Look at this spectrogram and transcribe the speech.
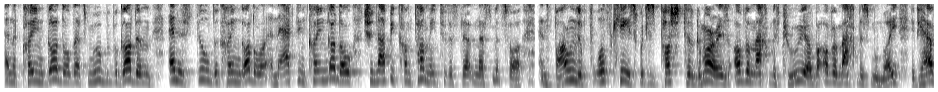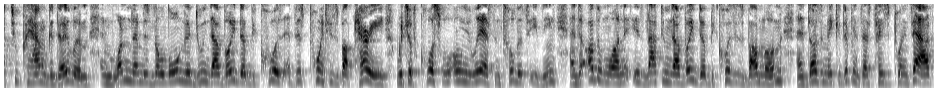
and the Kohen Gadol that's Merub Begadim, and is still the Kohen Gadol, and acting Kohen Gadol, should not become tummy to this Mes Mitzvah. And finally, the fourth case, which is Pasha to the Gemara, is of a Machmas Kuria, of a Machmas Mumai. If you have two Gedolim, and one of them is no longer doing that Avodah because at this point he's about carry, which of course will only last until this evening, and the other one is not doing the Avodah because he's Balmum, and it doesn't make a difference, as Taisa points out,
